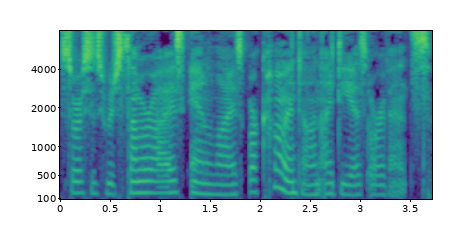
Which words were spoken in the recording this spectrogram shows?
sources which summarize, analyze, or comment on ideas or events.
